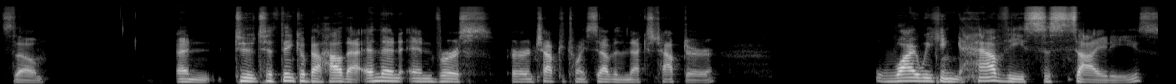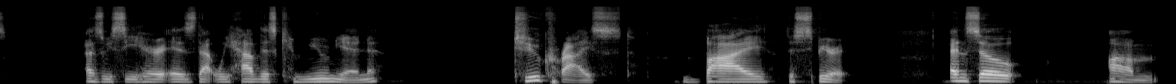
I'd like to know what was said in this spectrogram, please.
So and to to think about how that and then in verse or in chapter 27, the next chapter, why we can have these societies, as we see here, is that we have this communion to Christ by the Spirit. And so um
